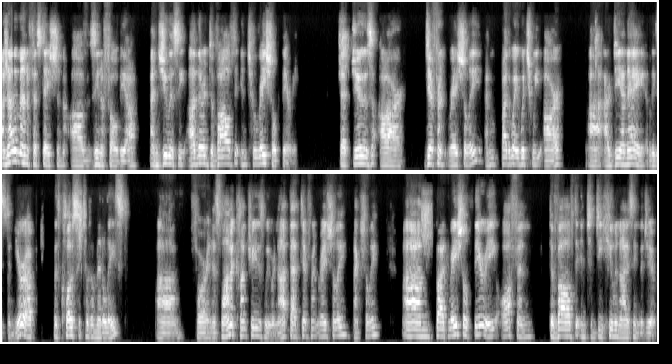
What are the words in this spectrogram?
Another manifestation of xenophobia, and Jew is the other, devolved into racial theory. That Jews are different racially, and by the way, which we are, uh, our DNA, at least in Europe, was closer to the Middle East. Um, for in Islamic countries, we were not that different racially, actually. Um, but racial theory often devolved into dehumanizing the Jew.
